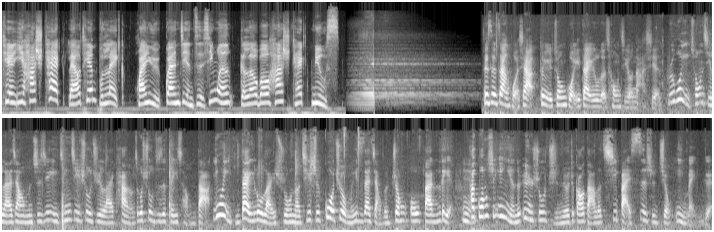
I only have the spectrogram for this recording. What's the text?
天一 hashtag 聊天不累，环宇关键字新闻 global hashtag news。这次战火下，对于中国“一带一路”的冲击有哪些？如果以冲击来讲，我们直接以经济数据来看了，这个数字是非常大。因为以“一带一路”来说呢，其实过去我们一直在讲的中欧班列，它光是一年的运输值呢就高达了七百四十九亿美元。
